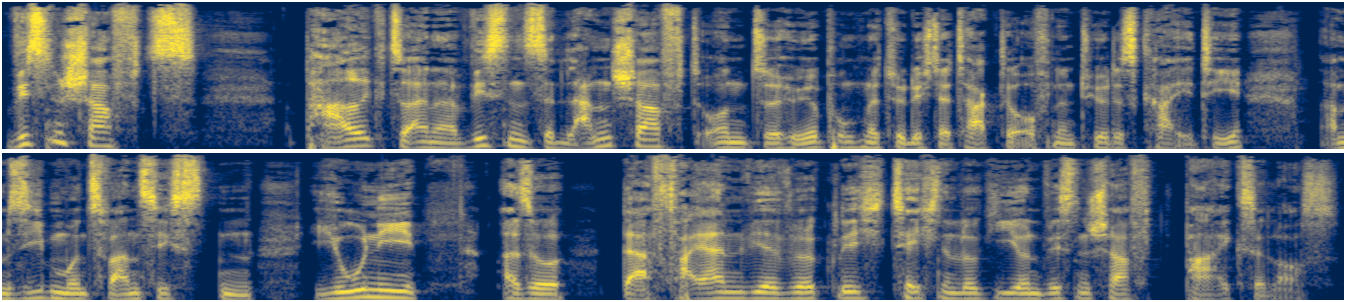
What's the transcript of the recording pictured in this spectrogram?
Wissenschaftspark, zu einer Wissenslandschaft und äh, Höhepunkt natürlich der Tag der offenen Tür des KIT am 27. Juni. Also da feiern wir wirklich Technologie und Wissenschaft par excellence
